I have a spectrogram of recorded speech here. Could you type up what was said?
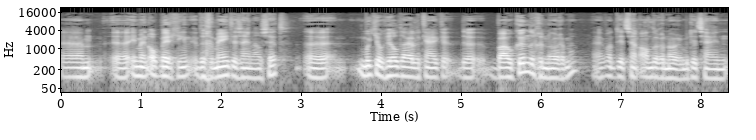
Um, uh, in mijn opmerking, de gemeenten zijn al zet. Uh, moet je ook heel duidelijk kijken, de bouwkundige normen, hè, want dit zijn andere normen, dit zijn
